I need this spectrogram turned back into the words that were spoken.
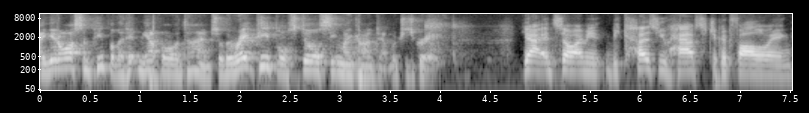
I get awesome people that hit me up all the time. So the right people still see my content, which is great. Yeah, and so I mean, because you have such a good following,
